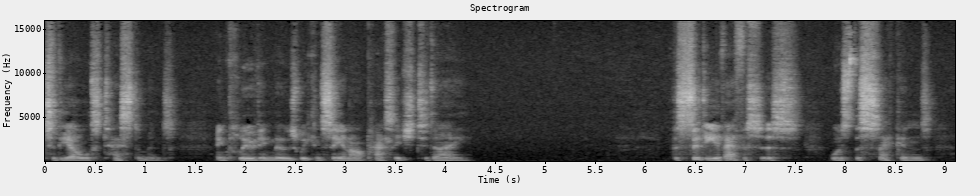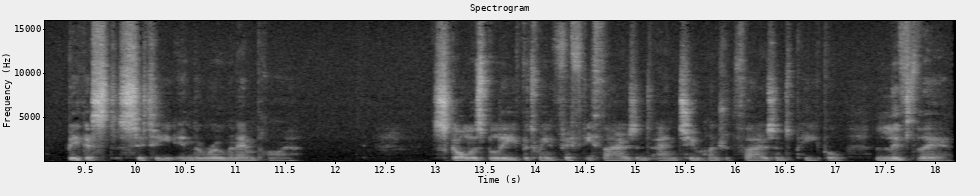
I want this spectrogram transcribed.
to the Old Testament, including those we can see in our passage today. The city of Ephesus was the second biggest city in the Roman Empire. Scholars believe between 50,000 and 200,000 people lived there.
